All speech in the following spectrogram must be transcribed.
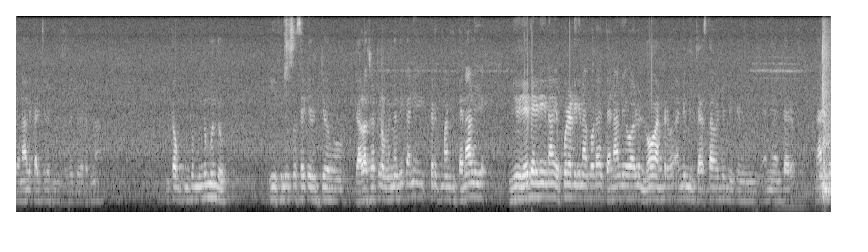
తెనాలి కల్చరల్ ఫిలిం సొసైటీ తరఫున. ఇంకా ఇంకా ముందు ముందు ఈ ఫిలిం సొసైటీ ఉద్యోగం చాలా చోట్ల ఉన్నది కానీ ఇక్కడికి మనకి తెనాలి మీరు ఏది అడిగినా ఎప్పుడు అడిగినా కూడా తెనాలి వాళ్ళు నో అంటారు అన్నీ మేము చేస్తామండి మీకు అని అంటారు. దానికి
